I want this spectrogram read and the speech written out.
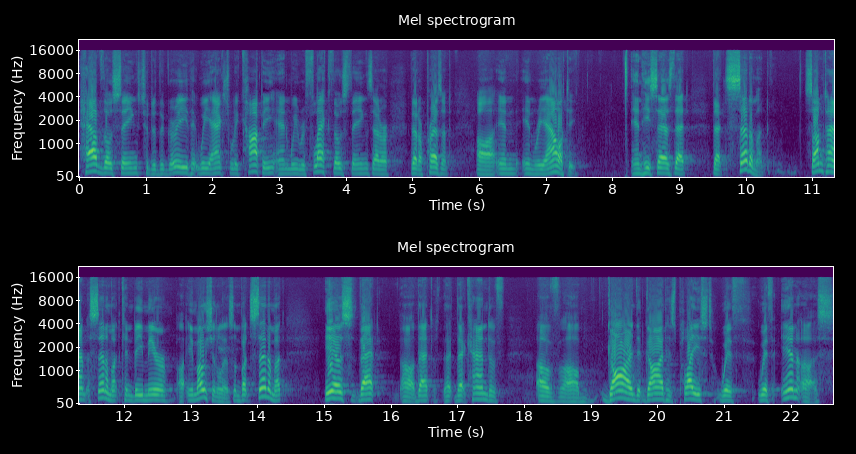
have those things to the degree that we actually copy and we reflect those things that are, that are present uh, in, in reality. And he says that, that sentiment, sometimes sentiment can be mere uh, emotionalism, but sentiment is that, uh, that, that, that, kind of, of um, guard that God has placed with, within us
